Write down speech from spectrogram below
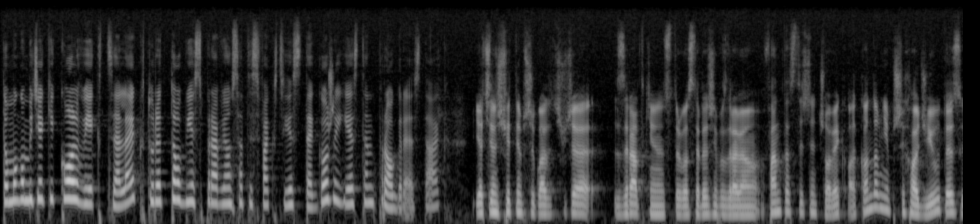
To mogą być jakiekolwiek cele, które tobie sprawią satysfakcję z tego, że jest ten progres, tak? Ja ci dam świetny przykład. Ćwiczę z Radkiem, z którego serdecznie pozdrawiam. Fantastyczny człowiek. Jak on do mnie przychodził, to jest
